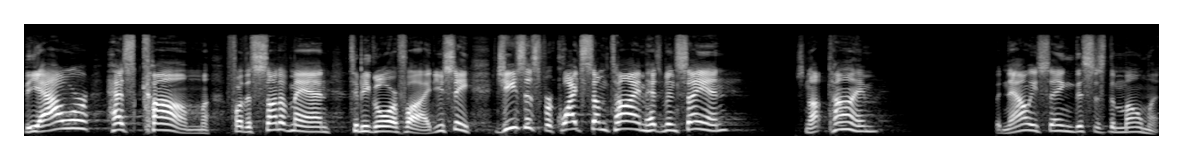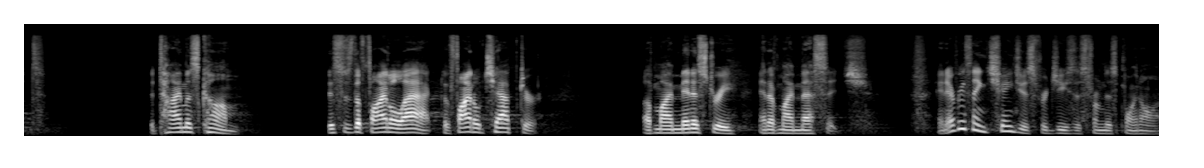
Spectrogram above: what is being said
the hour has come for the Son of Man to be glorified. You see, Jesus, for quite some time, has been saying, It's not time. But now he's saying, This is the moment. The time has come. This is the final act, the final chapter of my ministry and of my message. And everything changes for Jesus from this point on.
